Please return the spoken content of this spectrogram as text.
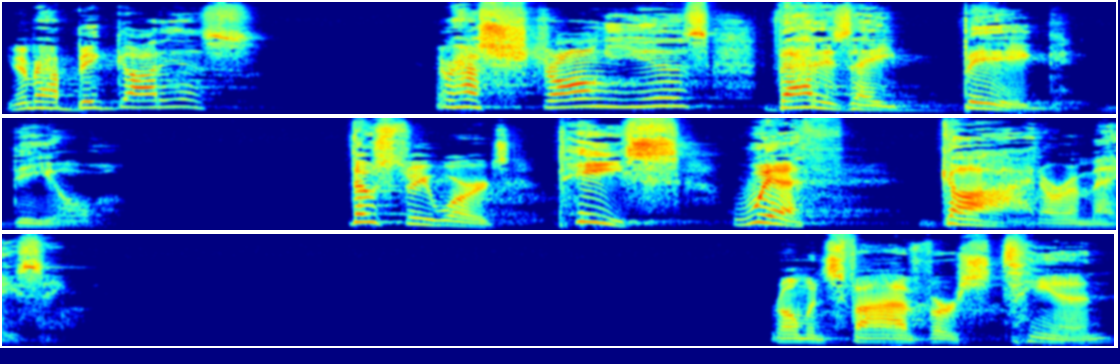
You remember how big God is? Remember how strong He is? That is a big deal. Those three words, peace with God, are amazing. Romans 5 verse 10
